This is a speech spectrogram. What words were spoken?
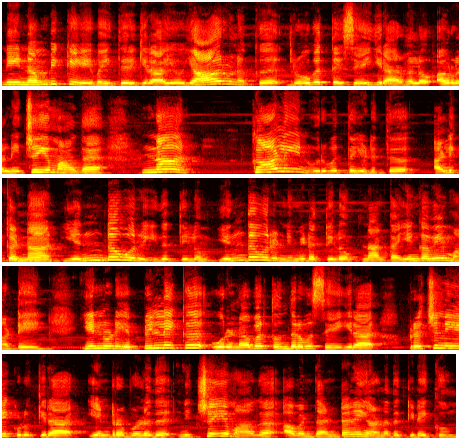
நீ நம்பிக்கையை வைத்திருக்கிறாயோ யார் உனக்கு துரோகத்தை செய்கிறார்களோ அவர்கள் நிச்சயமாக நான் காளியின் உருவத்தை எடுத்து அளிக்க நான் எந்த ஒரு இதத்திலும் எந்த ஒரு நிமிடத்திலும் நான் தயங்கவே மாட்டேன். என்னுடைய பிள்ளைக்கு ஒரு நபர் தொந்தரவு செய்கிறார் பிரச்சனையை கொடுக்கிறார் என்ற பொழுது நிச்சயமாக அவன் தண்டனையானது கிடைக்கும்.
